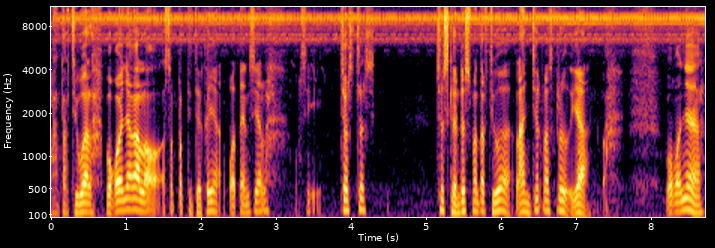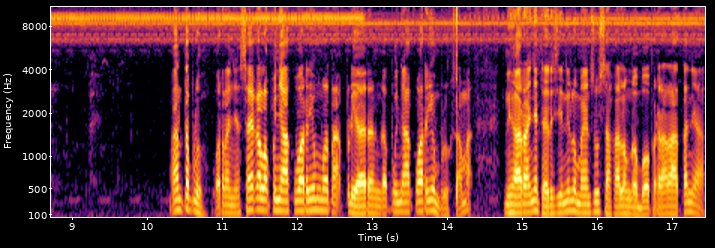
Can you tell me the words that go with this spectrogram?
Mantap jiwa lah. Pokoknya kalau seperti jaga ya potensial lah. Masih jos jos. Jos gandos mantap jiwa. Lanjut mas bro. Ya. Wah pokoknya ya mantap loh warnanya. Saya kalau punya akuarium mau tak pelihara? Nggak punya akuarium bro. Sama meliharanya dari sini lumayan susah. Kalau nggak bawa peralatan ya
